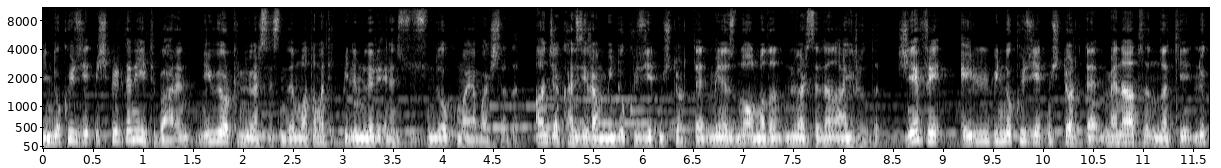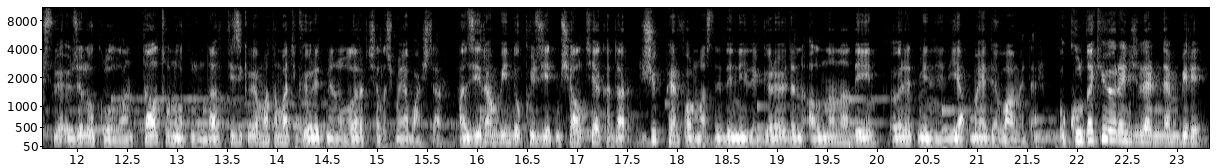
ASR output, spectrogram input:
1971'den itibaren New York Üniversitesi'nde Matematik Bilimleri Enstitüsü'nde okumaya başladı. Ancak Haziran 1974'te mezun olmadan üniversiteden ayrıldı. Jeffrey, Eylül 1974'te Manhattan'daki lüks ve özel okul olan Dalton Okulu'nda fizik ve matematik öğretmeni olarak çalışmaya başlar. Haziran 1976'ya kadar düşük performans nedeniyle görevden alınana değin öğretmenliğini yapmaya devam eder. Okuldaki öğrencilerinden biri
